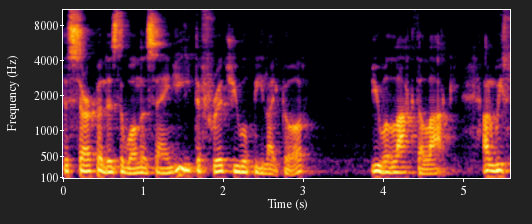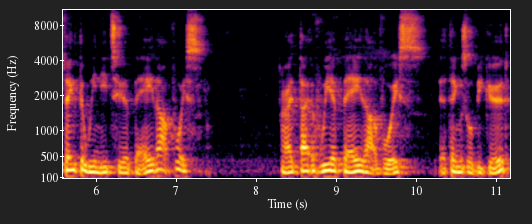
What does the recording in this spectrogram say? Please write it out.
The serpent is the one that's saying you eat the fruit, you will be like God. You will lack the lack, and we think that we need to obey that voice right? That if we obey that voice, uh, things will be good.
